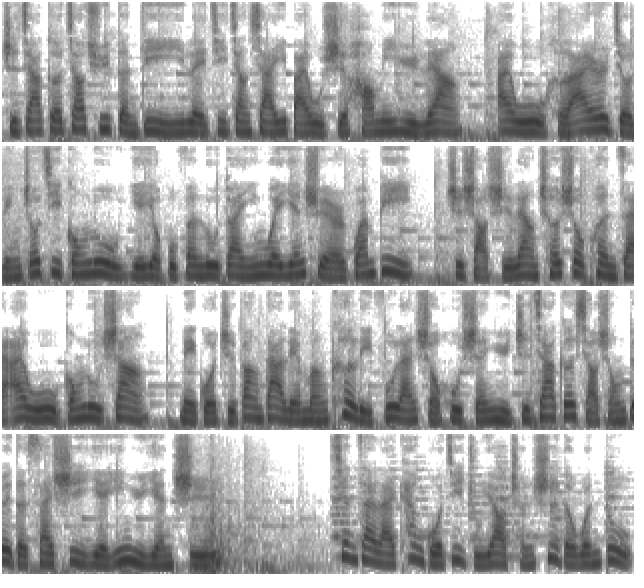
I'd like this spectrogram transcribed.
芝加哥郊区等地已累计降下一百五十毫米雨量。I 五五和 I 二九零洲际公路也有部分路段因为淹水而关闭，至少十辆车受困在 I 五五公路上。美国职棒大联盟克里夫兰守护神与芝加哥小熊队的赛事也因雨延迟。现在来看国际主要城市的温度：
